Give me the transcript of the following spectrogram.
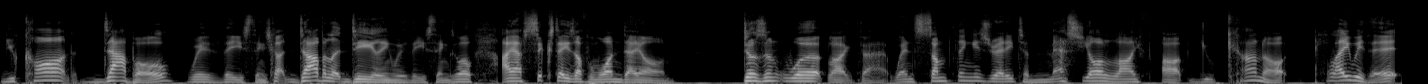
you can't dabble with these things. You can't dabble at dealing with these things. Well, I have six days off and one day on. Doesn't work like that. When something is ready to mess your life up, you cannot play with it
